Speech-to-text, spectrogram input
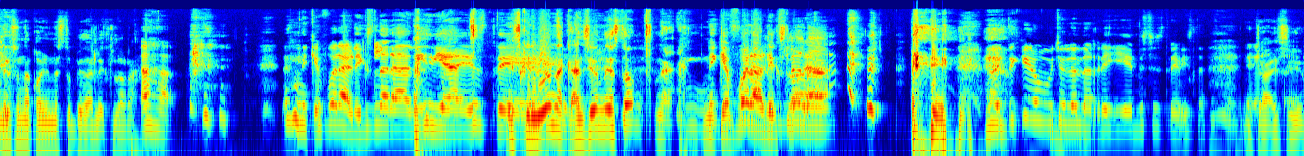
Es una coña estúpida Alex Lora. Ajá. Ni que fuera Alex Lara, diría este. ¿Escribir una canción de esto? Nah, Ni, que, fuera Alex Lara. Ay, te quiero mucho, Lola Regui, en esta entrevista. Ay, sí.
